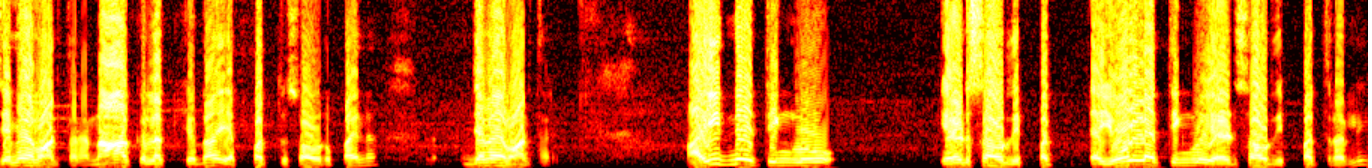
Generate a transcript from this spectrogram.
ಜಮೆ ಮಾಡ್ತಾರೆ. ನಾಲ್ಕು ಲಕ್ಷದ ಎಪ್ಪತ್ತು ಸಾವಿರ ರೂಪಾಯಿನ ಜಮೆ ಮಾಡ್ತಾರೆ. ಐದನೇ ತಿಂಗಳು ಎರಡ್ ಸಾವಿರದ ಇಪ್ಪತ್ ಏಳನೇ ತಿಂಗಳು ಎರಡ್ ಸಾವಿರದ ಇಪ್ಪತ್ತರಲ್ಲಿ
